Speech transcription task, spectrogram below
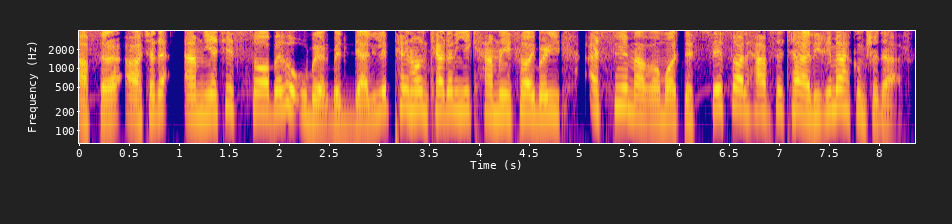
افسر ارشد امنیتی سابق اوبر به دلیل پنهان کردن یک حمله سایبری از سوی مقامات به سه سال حبس تعلیقی محکوم شده است.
